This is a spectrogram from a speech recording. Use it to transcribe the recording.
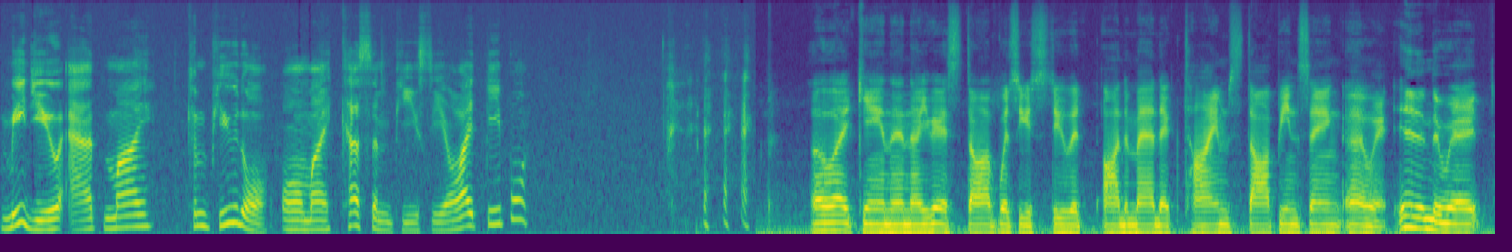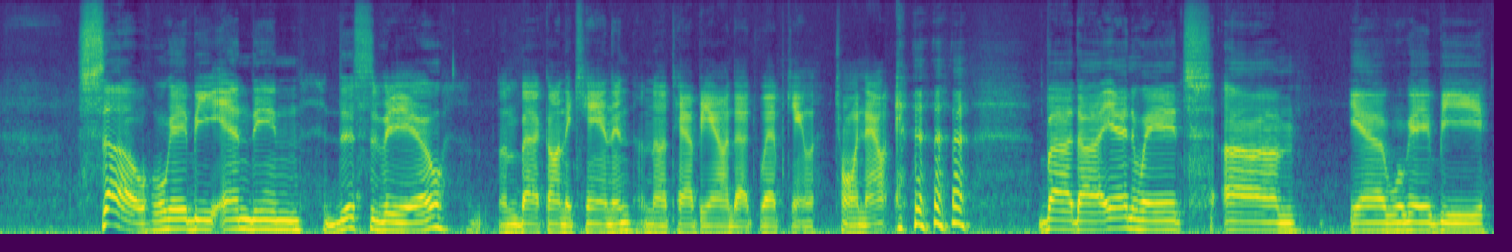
meet you at my computer or my custom PC, alright people? Alright Canon, now you guys stop with your stupid automatic time stopping thing. Anyway, anyway. So, we're gonna be ending this video. I'm back on the Canon. I'm not happy how that webcam turned out. but uh, anyway, um, yeah, we're gonna be.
